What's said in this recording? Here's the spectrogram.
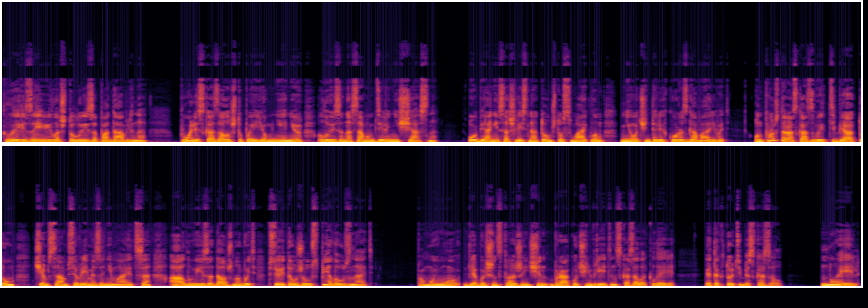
Клэри заявила, что Луиза подавлена. Полли сказала, что, по ее мнению, Луиза на самом деле несчастна. Обе они сошлись на том, что с Майклом не очень-то легко разговаривать. Он просто рассказывает тебе о том, чем сам все время занимается, а Луиза, должно быть, все это уже успела узнать. «По-моему, для большинства женщин брак очень вреден», — сказала Клэри. «Это кто тебе сказал?» «Ноэль.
